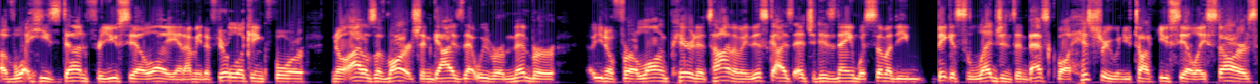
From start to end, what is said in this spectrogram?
of what he's done for UCLA. And I mean, if you're looking for, you know, idols of March and guys that we remember, you know, for a long period of time. I mean, this guy's etching his name with some of the biggest legends in basketball history when you talk UCLA stars.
